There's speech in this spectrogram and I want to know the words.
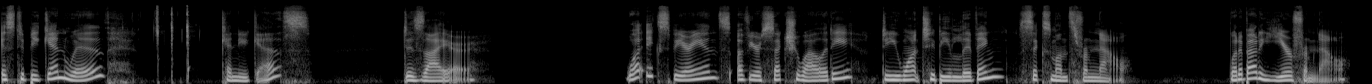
is to begin with can you guess? Desire. What experience of your sexuality do you want to be living six months from now? What about a year from now?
